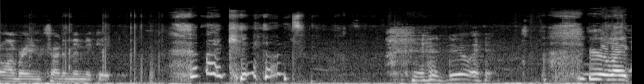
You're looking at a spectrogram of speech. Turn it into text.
Come on, Brandon, try to mimic it. I can't. Do it. You're like.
